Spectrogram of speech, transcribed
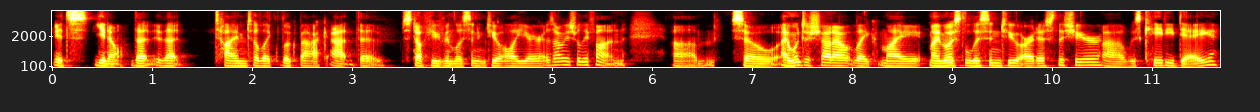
it's you know that that time to like look back at the stuff you've been listening to all year is always really fun. Um, so I want to shout out like my my most listened to artist this year uh, was Katie Dey,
